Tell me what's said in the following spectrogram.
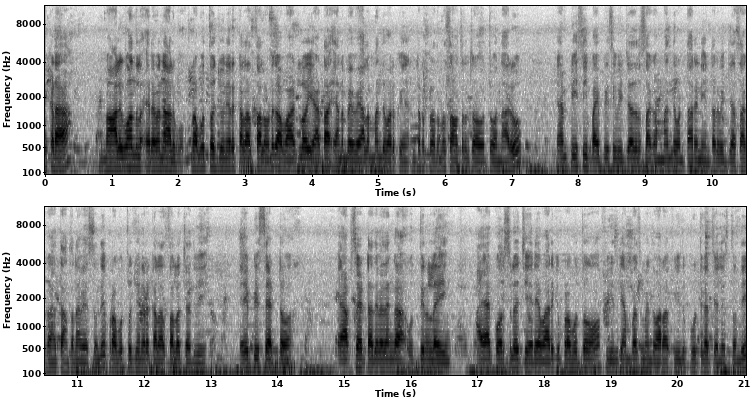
ఇక్కడ నాలుగు వందల ఇరవై నాలుగు ప్రభుత్వ జూనియర్ కళాశాలలు ఉండగా వాటిలో ఏటా ఎనభై వేల మంది వరకు ఇంటర్ ప్రథమ సంవత్సరం చదువుతూ ఉన్నారు. ఎంపీసీ బైపీసీ విద్యార్థులు సగం మంది ఉంటారని ఇంటర్ విద్యాశాఖ అయితే అంచనా వేస్తుంది. ప్రభుత్వ జూనియర్ కళాశాలలో చదివి ఏపీ సెట్ యాప్ సెట్ అదేవిధంగా ఉత్తీర్ణులై ఆయా కోర్సులో చేరే వారికి ప్రభుత్వం ఫీజు రియంబర్స్మెంట్ ద్వారా ఫీజు పూర్తిగా చెల్లిస్తుంది.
